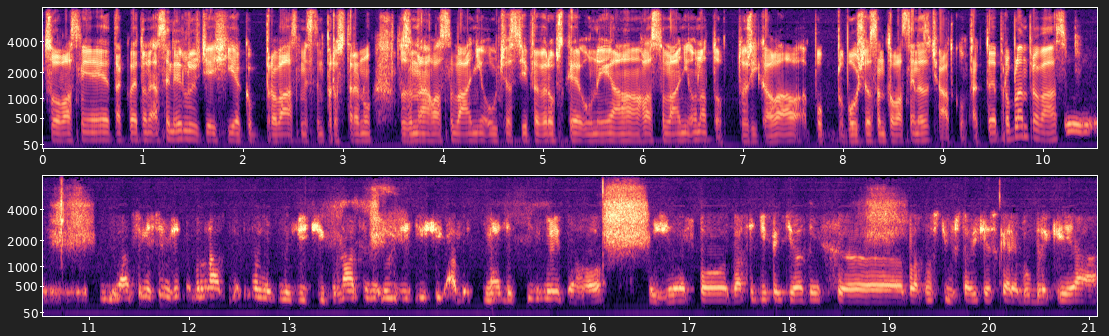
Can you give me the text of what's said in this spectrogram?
co vlastně je takové to asi nejdůležitější jako pro vás, myslím, pro stranu, to znamená hlasování o účasti v Evropské unii a hlasování o NATO. To říkal a pouštěl jsem to vlastně na začátku. Tak to je problém pro vás? Já si myslím, že to pro nás je nejdůležitější. Pro nás je nejdůležitější, aby jsme toho, že po 25 letech uh, platnosti ústavy České republiky a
